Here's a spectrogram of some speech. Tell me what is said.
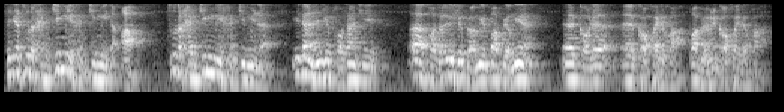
实际上做的很精密很精密的啊，做的很精密很精密的。一旦人家跑上去，呃，跑到月球表面把表面呃搞得呃搞坏的话，把表面搞坏的话，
